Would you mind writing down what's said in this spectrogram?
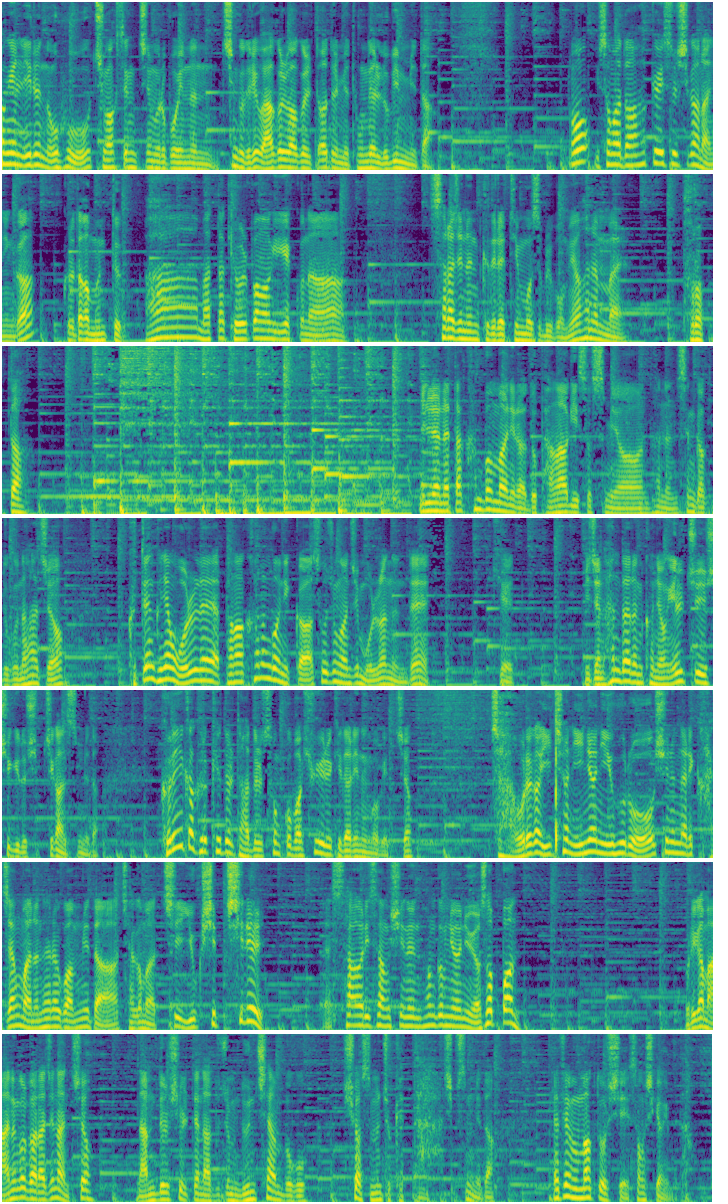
평일 이른 오후 중학생쯤으로 보이는 친구들이 와글와글 떠들며 동네를 누빕니다. 어? 이상하다. 학교에 있을 시간 아닌가? 그러다가 문득 아 맞다 겨울방학이겠구나. 사라지는 그들의 뒷모습을 보며 하는 말 부럽다. 1년에 딱 한 번만이라도 방학이 있었으면 하는 생각 누구나 하죠. 그땐 그냥 원래 방학하는 거니까 소중한지 몰랐는데 이렇게 이젠 한 달은커녕 일주일 쉬기도 쉽지가 않습니다. 그러니까 그렇게들 다들 손꼽아 휴일을 기다리는 거겠죠. 자, 올해가 2002년 이후로 쉬는 날이 가장 많은 해라고 합니다. 자그마치 67일. 사흘 이상 쉬는 황금 연휴 6번. 우리가 많은 걸 바라진 않죠. 남들 쉴 때 나도 좀 눈치 안 보고 쉬었으면 좋겠다 싶습니다. FM 음악도시 성시경입니다.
